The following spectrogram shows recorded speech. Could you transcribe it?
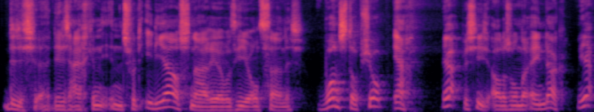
Dit is, eh, dit is eigenlijk een, een soort ideaal scenario wat hier ontstaan is. One-stop shop. Ja, Ja. precies. Alles onder één dak. Ja,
